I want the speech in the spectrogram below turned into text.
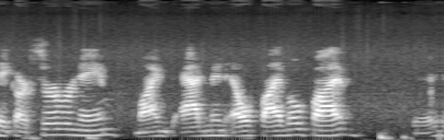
take our server name, mine's admin L505, okay.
